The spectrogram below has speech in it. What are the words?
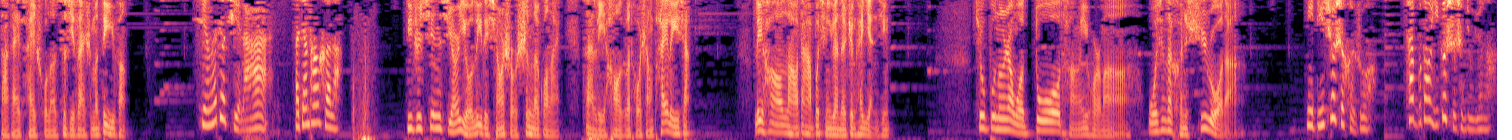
大概猜出了自己在什么地方，醒了就起来，把姜汤喝了。一只纤细而有力的小手伸了过来，在李浩额头上拍了一下。李浩老大不情愿地睁开眼睛，就不能让我多躺一会儿吗？我现在很虚弱的。你的确是很弱，才不到一个时辰就晕了。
